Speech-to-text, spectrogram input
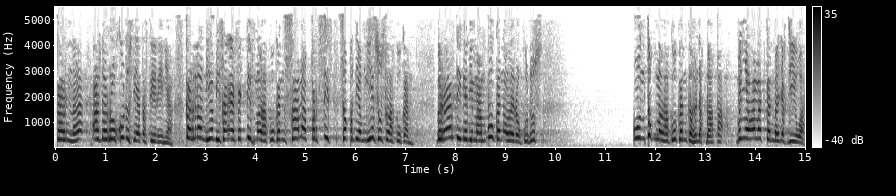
Karena ada roh kudus di atas dirinya. Karena dia bisa efektif melakukan sama persis seperti yang Yesus lakukan. Berarti dia dimampukan oleh roh kudus untuk melakukan kehendak Bapa, menyelamatkan banyak jiwa.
